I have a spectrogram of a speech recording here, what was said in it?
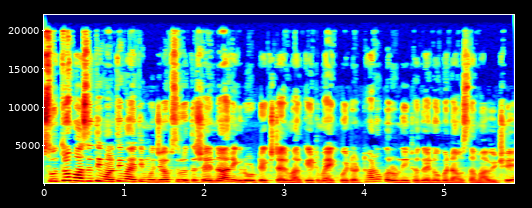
સૂત્રો પાસેથી મળતી માહિતી મુજબ સુરત શહેરના રિંગ રોડ ટેક્સટાઇલ માર્કેટમાં એક પોઈન્ટ અઠ્ઠાણું કરોડની ઠગાઈનો બનાવ સામે આવ્યો છે.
